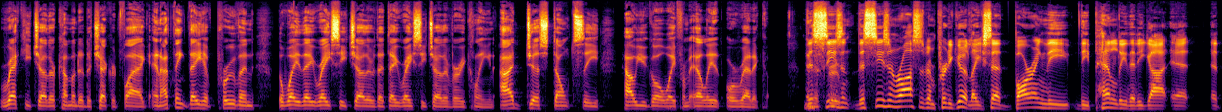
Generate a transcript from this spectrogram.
wreck each other coming to the checkered flag. And I think they have proven the way they race each other that they race each other very clean. I just don't see how you go away from Elliott or Reddick. This, this group. season, this season, Ross has been pretty good. Like you said, barring the the penalty that he got at at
